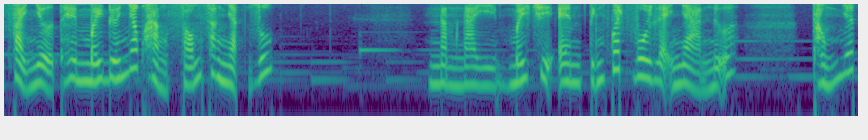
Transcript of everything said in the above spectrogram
phải nhờ thêm mấy đứa nhóc hàng xóm sang nhặt giúp. Năm nay mấy chị em tính quét vôi lại nhà nữa. Thống nhất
